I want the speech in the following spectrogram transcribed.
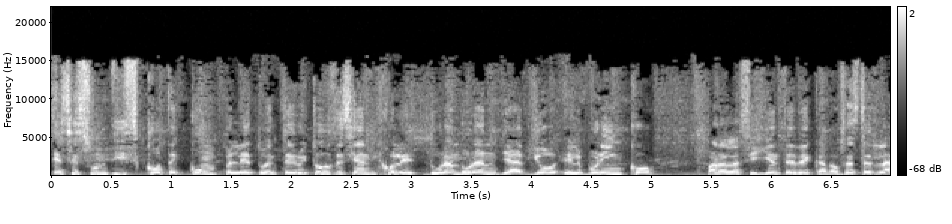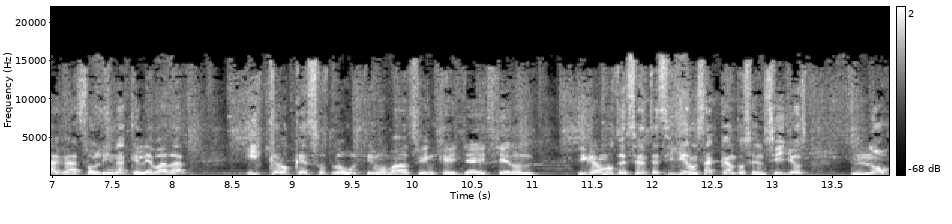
Ese es un discote completo entero y todos decían, híjole, Duran Duran ya dio el brinco para la siguiente década. O sea, esta es la gasolina que le va a dar y creo que eso es lo último más bien que ya hicieron, digamos decentes, siguieron sacando sencillos, no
